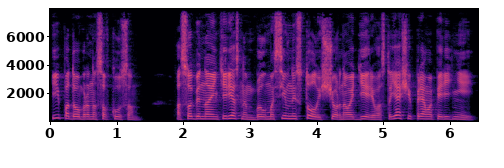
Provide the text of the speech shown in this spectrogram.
и подобрана со вкусом. Особенно интересным был массивный стол из черного дерева, стоящий прямо перед ней.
